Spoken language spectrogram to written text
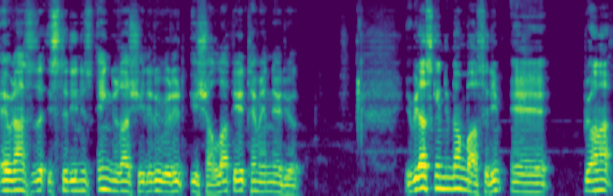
evren size istediğiniz en güzel şeyleri verir inşallah diye temenni ediyorum. Biraz kendimden bahsedeyim. Ee, bir ana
